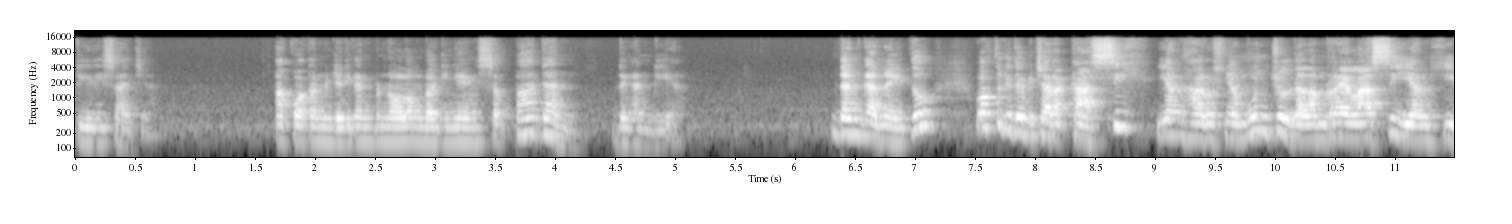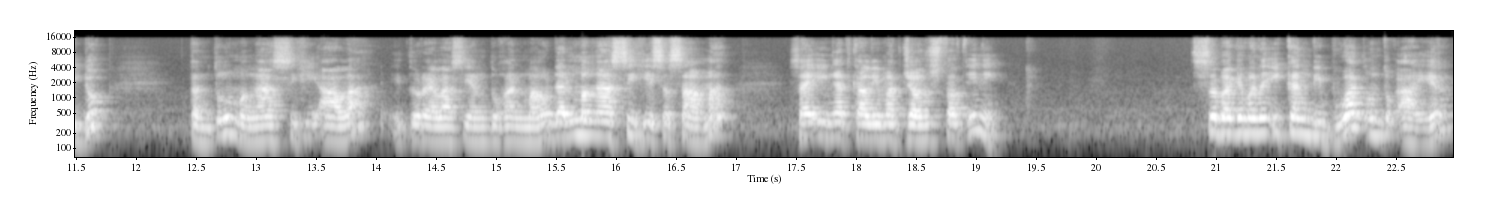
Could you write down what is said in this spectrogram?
diri saja. Aku akan menjadikan penolong baginya yang sepadan dengan dia. Dan karena itu, waktu kita bicara kasih yang harusnya muncul dalam relasi yang hidup, tentu mengasihi Allah, itu relasi yang Tuhan mau, dan mengasihi sesama, saya ingat kalimat John Stott ini. Sebagaimana ikan dibuat untuk air,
